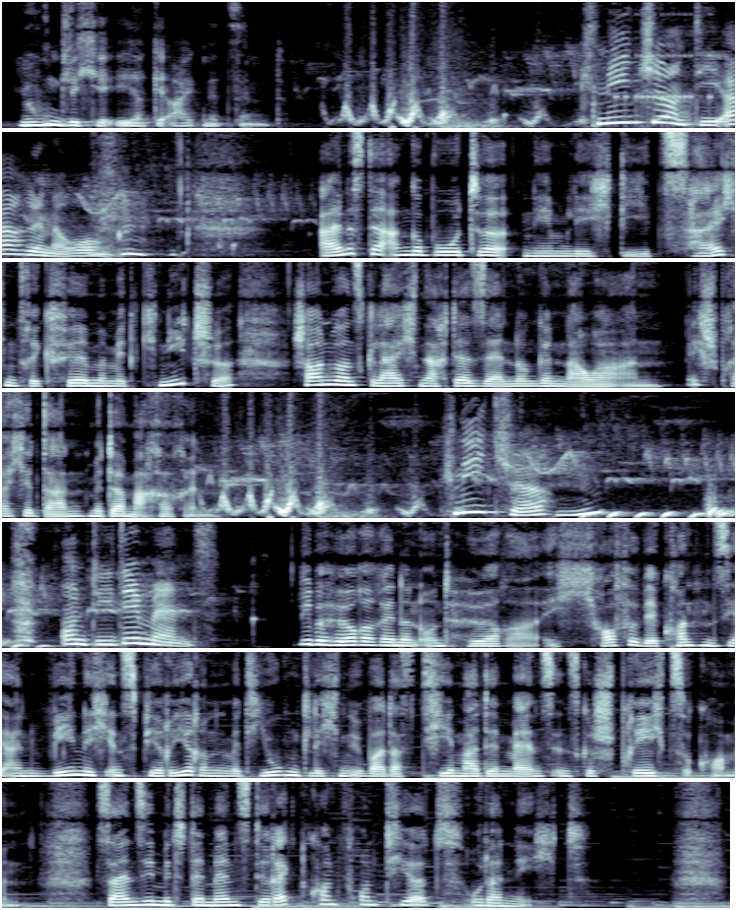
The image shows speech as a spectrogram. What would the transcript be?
Jugendliche eher geeignet sind. Knietsche und die Erinnerung. Eines der Angebote, nämlich die Zeichentrickfilme mit Knietsche, schauen wir uns gleich nach der Sendung genauer an. Ich spreche dann mit der Macherin. Knietsche und die Demenz. Liebe Hörerinnen und Hörer, ich hoffe, wir konnten Sie ein wenig inspirieren, mit Jugendlichen über das Thema Demenz ins Gespräch zu kommen. Seien Sie mit Demenz direkt konfrontiert oder nicht.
